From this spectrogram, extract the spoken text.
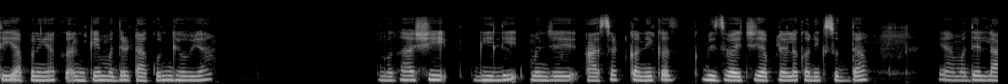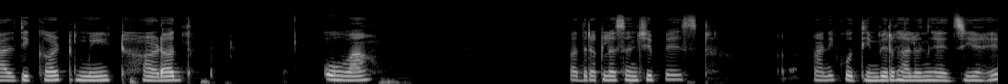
ती आपण या कणकेमध्ये टाकून घेऊया. बघा अशी गिली म्हणजे आसट कणिकच भिजवायची आपल्याला कणिकसुद्धा. यामध्ये लाल तिखट मीठ हळद ओवा अद्रक लसणची पेस्ट आणि कोथिंबीर घालून घ्यायची आहे.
